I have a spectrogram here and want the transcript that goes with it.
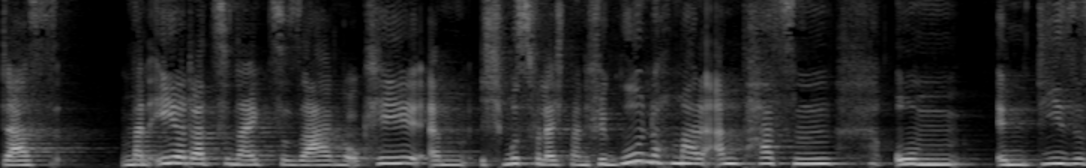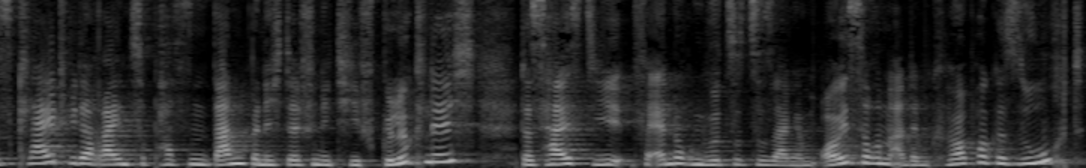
dass man eher dazu neigt zu sagen, okay, ähm, ich muss vielleicht meine Figur nochmal anpassen, um in dieses Kleid wieder reinzupassen, dann bin ich definitiv glücklich. Das heißt, die Veränderung wird sozusagen im Äußeren an dem Körper gesucht.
